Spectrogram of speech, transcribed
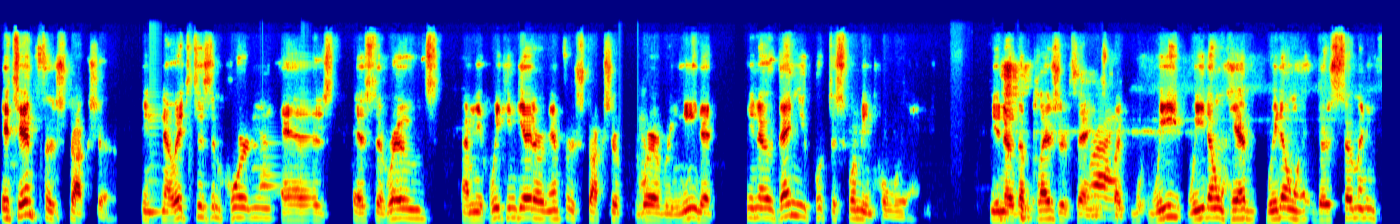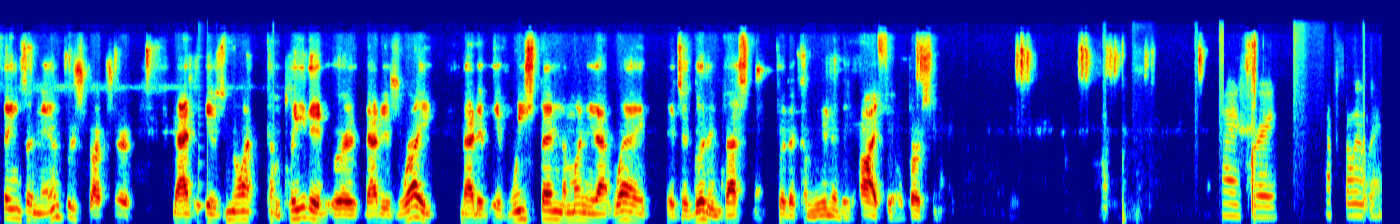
it's infrastructure. You know, it's as important as as the roads. I mean, if we can get our infrastructure yeah. where we need it, you know, then you put the swimming pool in, you know, the pleasure things. Right. But we we don't have we don't there's so many things in the infrastructure that is not completed or that is right that if, if we spend the money that way, it's a good investment for the community, I feel personally. I agree. Absolutely.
